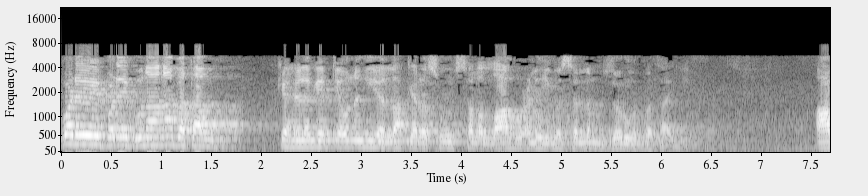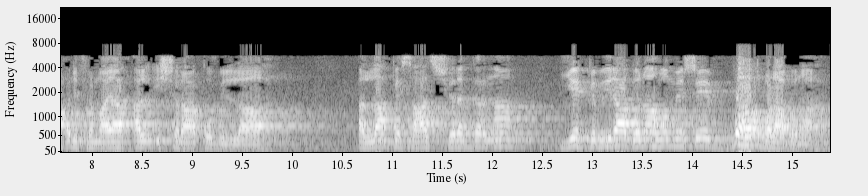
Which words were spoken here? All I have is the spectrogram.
بڑے بڑے گناہ نہ بتاؤں؟ کہنے لگے کیوں نہیں اللہ کے رسول صلی اللہ علیہ وسلم ضرور بتائیے۔ آپ نے فرمایا الاشراق باللہ۔ اللہ کے ساتھ شرک کرنا یہ کبیرہ گناہوں میں سے بہت بڑا گناہ ہے۔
